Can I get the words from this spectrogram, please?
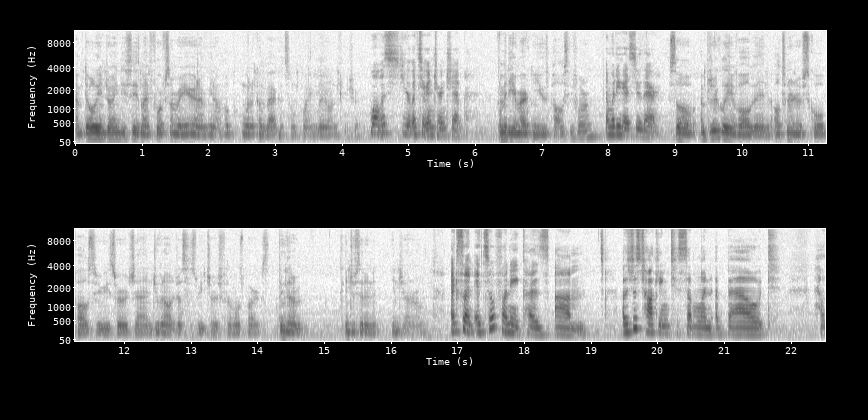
I'm totally enjoying DC. It's my fourth summer here, and I'm you know hope I'm going to come back at some point later on in the future. What was your What's your internship? I'm at the American Youth Policy Forum. And what do you guys do there? So I'm particularly involved in alternative school policy research and juvenile justice research for the most part. It's things that I'm interested in in general. Excellent. It's so funny because um, I was just talking to someone about how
